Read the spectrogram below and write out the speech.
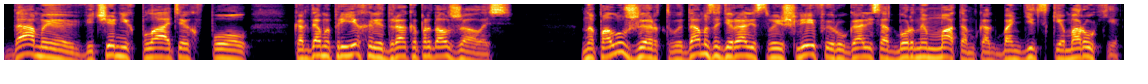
Дамы в вечерних платьях в пол. Когда мы приехали, драка продолжалась. На полу жертвы дамы задирали свои шлейфы и ругались отборным матом, как бандитские марухи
